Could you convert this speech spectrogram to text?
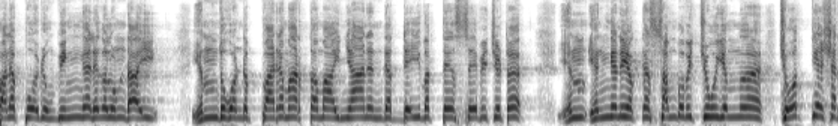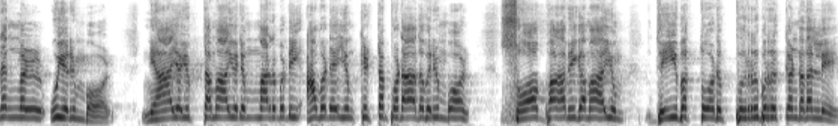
പലപ്പോഴും വിങ്ങലുകൾ ഉണ്ടായി എന്തുകൊണ്ട് പരമാർത്ഥമായി ഞാൻ എന്റെ ദൈവത്തെ സേവിച്ചിട്ട് എങ്ങനെയൊക്കെ സംഭവിച്ചു എന്ന് ചോദ്യശരങ്ങൾ ഉയരുമ്പോൾ ന്യായയുക്തമായൊരു മറുപടി അവിടെയും കിട്ടപ്പെടാതെ വരുമ്പോൾ സ്വാഭാവികമായും ദൈവത്തോട് പിറുപിറുക്കേണ്ടതല്ലേ?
